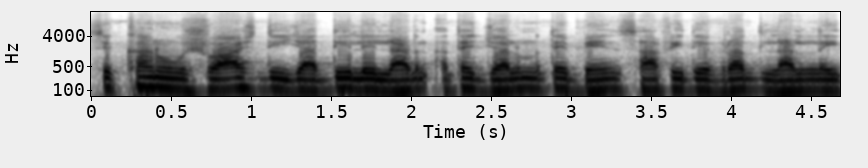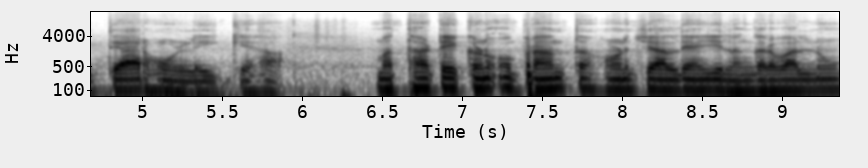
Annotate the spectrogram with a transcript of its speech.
ਸਿੱਖਾਂ ਨੂੰ ਵਿਸ਼ਵਾਸ ਦੀ ਆਜ਼ਾਦੀ ਲਈ ਲੜਨ ਅਤੇ ਜ਼ੁਲਮ ਤੇ ਬੇਇਨਸਾਫੀ ਦੇ ਵਿਰੁੱਧ ਲੜਨ ਲਈ ਤਿਆਰ ਹੋਣ ਲਈ ਕਿਹਾ। ਮੱਥਾ ਟੇਕਣ ਉਪਰੰਤ ਹੁਣ ਚੱਲਦੇ ਆਂ ਜੀ ਲੰਗਰ ਵੱਲ ਨੂੰ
